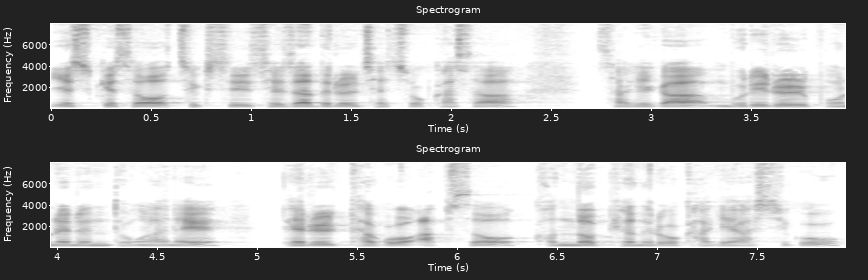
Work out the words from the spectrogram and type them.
예수께서 즉시 제자들을 재촉하사 자기가 무리를 보내는 동안에 배를 타고 앞서 건너편으로 가게 하시고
